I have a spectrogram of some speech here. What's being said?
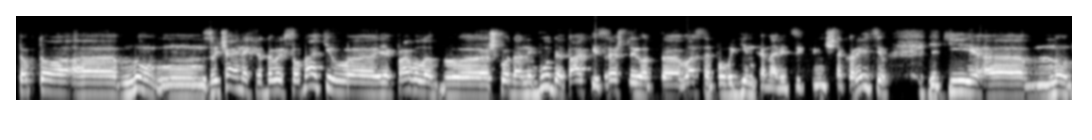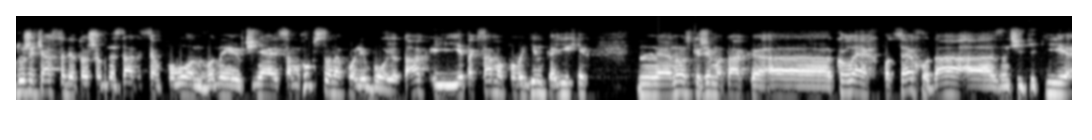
Тобто, ну звичайних рядових солдатів, як правило, шкода не буде. Так і зрештою, от власне поведінка навіть цих північнокорейців, які е, ну дуже часто для того, щоб не здатися в полон, вони вчиняють самогубство на полі бою. Так і так само поведінка їхніх. Ну, скажімо так, е, колег по цеху, да, е, значить, які е,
